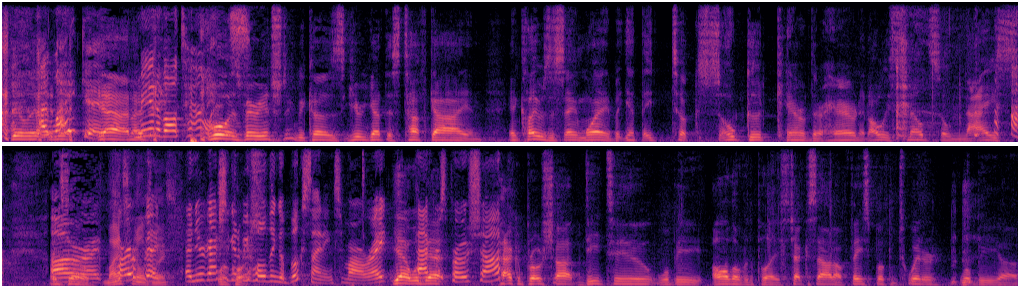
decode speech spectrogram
would feel it. I and like it. Yeah. And Man I, of all talents. Well, it's very interesting because here you got this tough guy, and, and Clay was the same way, but yet they took so good care of their hair, and it always smelled so nice. And All so, right. Mine Perfect. nice. And you're actually Of going to be holding a book signing tomorrow, right? Yeah, we'll Packers be at Pro Shop. Packer Pro Shop, D2. We'll be all over the place. Check us out on Facebook and Twitter. We'll be uh,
